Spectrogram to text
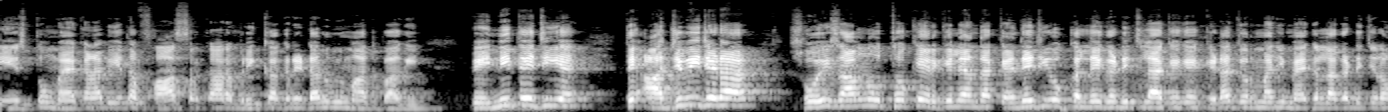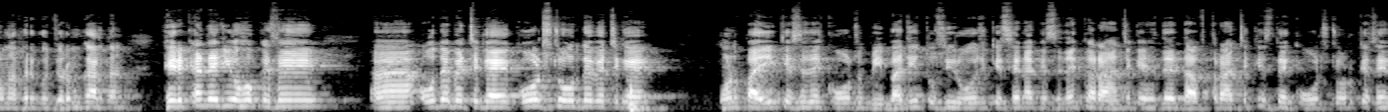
ਇਸ ਤੋਂ ਮੈਂ ਕਹਣਾ ਵੀ ਇਹ ਤਾਂ ਫਾਸਟ ਸਰਕਾਰ ਅਮਰੀਕਾ, ਕੈਨੇਡਾ ਨੂੰ ਵੀ ਮਾਤ ਪਾ ਗਈ ਵੀ ਇੰਨੀ ਤੇਜ਼ੀ ਹੈ ਤੇ ਅੱਜ ਵੀ ਜਿਹੜਾ ਸੋਹੀ ਸਾਹਿਬ ਨੂੰ ਉੱਥੋਂ ਘੇਰ ਕੇ ਲਿਆਂਦਾ, ਕਹਿੰਦੇ ਜੀ ਉਹ ਇਕੱਲੇ ਗੱਡੀ ਚਲਾ ਕੇ ਗਏ, ਕਿਹੜਾ ਜੁਰਮ ਹੈ ਜੀ, ਮੈਂ ਇਕੱਲਾ ਗੱਡੀ ਚਲਾਉਣਾ, ਫਿਰ ਕੋਈ ਜੁਰਮ ਕਰਦਾ। ਫਿਰ ਕਹਿੰਦੇ ਜੀ ਉਹ ਕਿਸੇ ਉਹਦੇ ਵਿੱਚ ਗਏ ਕੋਲਡ ਸਟੋਰ ਦੇ ਵਿੱਚ ਗਏ। ਹੁਣ ਭਾਈ ਕਿਸੇ ਦੇ ਕੋਰਟ ਬੀਬਾ ਜੀ ਤੁਸੀਂ ਰੋਜ਼ ਕਿਸੇ ਨਾ ਕਿਸੇ ਦੇ ਘਰਾਂ 'ਚ, ਕਿਸੇ ਦੇ ਦਫ਼ਤਰਾਂ 'ਚ, ਕਿਸੇ ਦੇ ਕੋਲਡ ਸਟੋਰ ਕਿਸੇ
